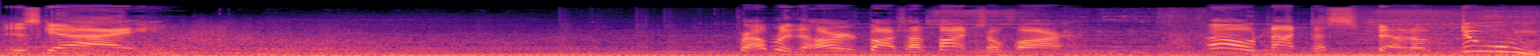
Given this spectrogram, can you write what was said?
This guy. Probably the hardest boss I've fought so far. Oh, not the spell of doom!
